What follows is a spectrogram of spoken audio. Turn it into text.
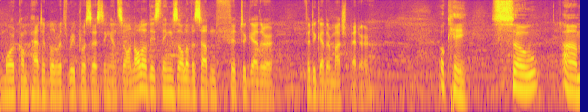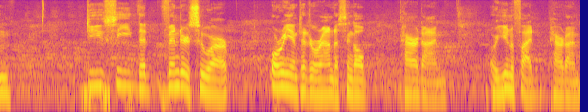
more compatible with reprocessing and so on, all of these things all of a sudden fit together, fit together much better. Okay, so um, do you see that vendors who are oriented around a single paradigm or unified paradigm,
